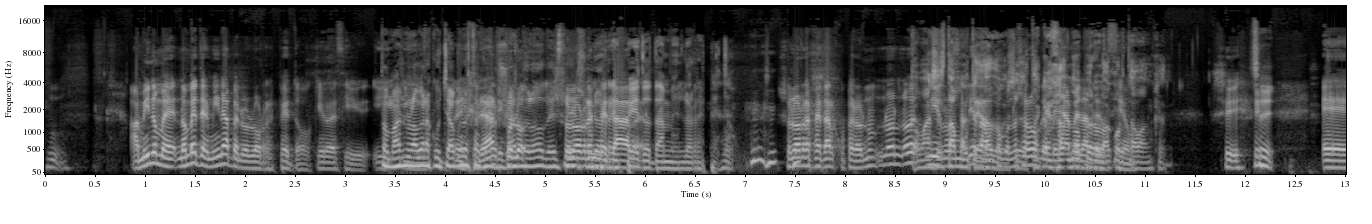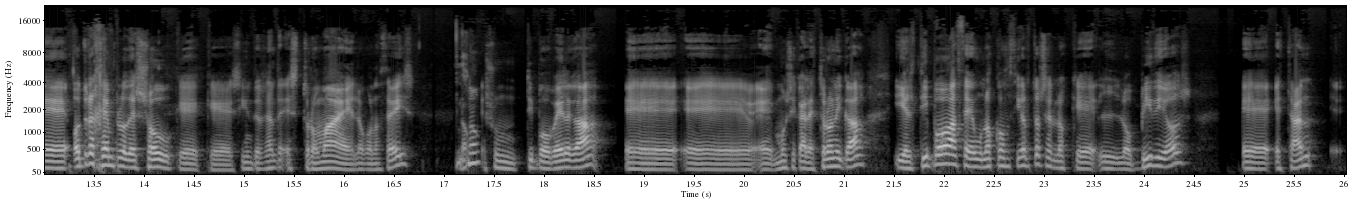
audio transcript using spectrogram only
A mí no me, no me termina, pero lo respeto, quiero decir. Y- Tomás no lo habrá escuchado, pero está criticándolo Solo, de solo Lo respeto también, lo respeto. Solo respetar, pero no, no, no Tomás ni está muteado, tampoco, no es algo está que me llame la pero lo ha atención. cortado Ángel. Sí. Sí. Eh, otro ejemplo de show que, que es interesante es Stromae, ¿lo conocéis? No. No. Es un tipo belga, eh, eh, eh, música electrónica, y el tipo hace unos conciertos en los que los vídeos eh, están. eh,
